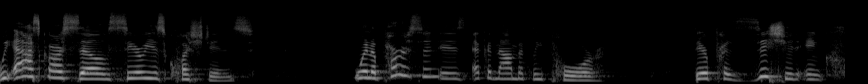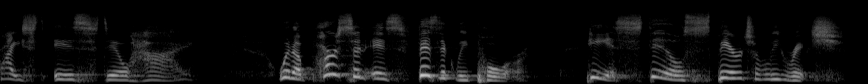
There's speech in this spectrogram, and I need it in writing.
we ask ourselves serious questions. When a person is economically poor, their position in Christ is still high. When a person is physically poor, he is still spiritually rich.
